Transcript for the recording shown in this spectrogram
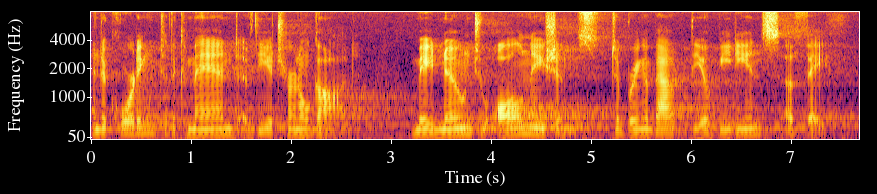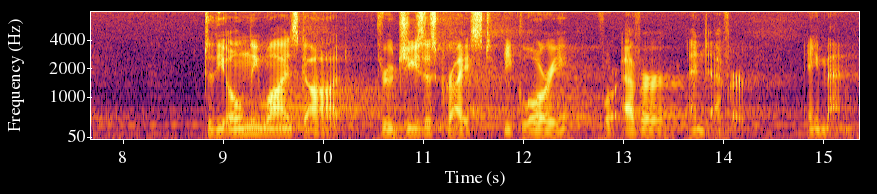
and according to the command of the eternal God, made known to all nations to bring about the obedience of faith. To the only wise God, through Jesus Christ, be glory forever and ever. Amen.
